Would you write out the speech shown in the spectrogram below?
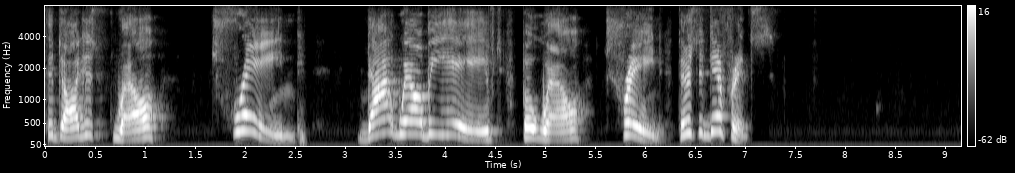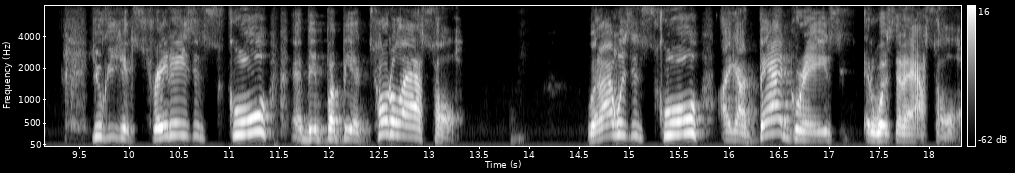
the dog is well trained, not well behaved, but well trained. There's a difference. You can get straight A's in school, be, but be a total asshole. When I was in school, I got bad grades and was an asshole.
